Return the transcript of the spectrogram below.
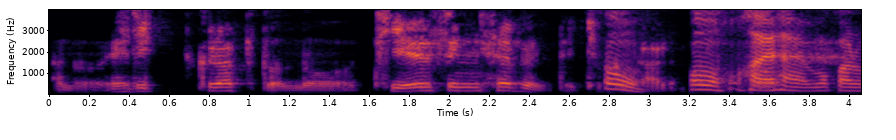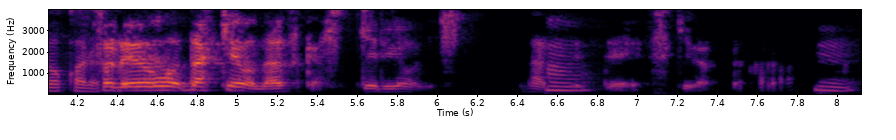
あの、エリック・クラプトンの Tears in Heaven って曲がある。おうはいはい、わかるわかる。それをだけをなぜか弾けるようにしなってて好きだったから。うん。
